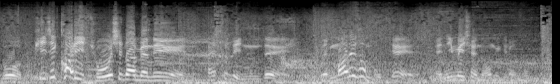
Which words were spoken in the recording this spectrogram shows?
뭐 피지컬이 좋으시다면은 할 수도 있는데 웬만해선 못해. 애니메이션이 너무 길어서.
